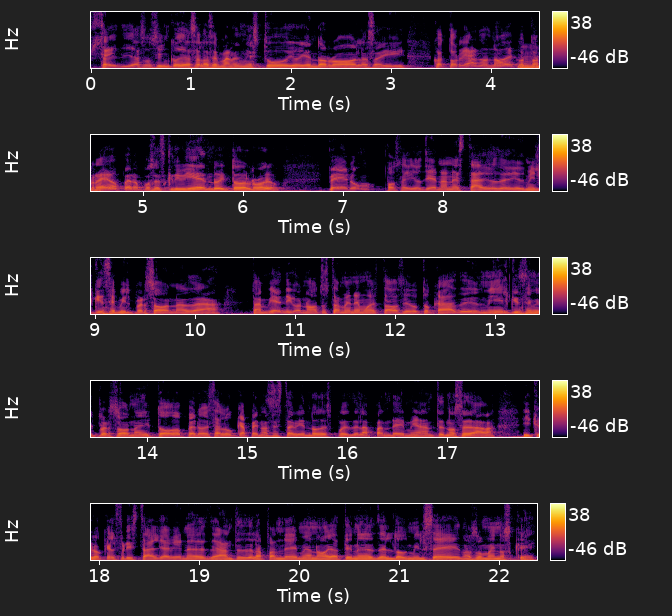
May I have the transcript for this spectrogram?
seis días o cinco días a la semana en mi estudio, yendo rolas ahí, cotorreando, ¿no? De cotorreo, pero pues escribiendo y todo el rollo. Pero, pues ellos llenan estadios de 10 mil, 15 mil personas, ¿verdad? También, digo, nosotros también hemos estado haciendo tocadas de 10 mil, 15 mil personas y todo, pero es algo que apenas se está viendo después de la pandemia, antes no se daba, y creo que el freestyle ya viene desde antes de la pandemia, ¿no? Ya tiene desde el 2006, más o menos, que...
